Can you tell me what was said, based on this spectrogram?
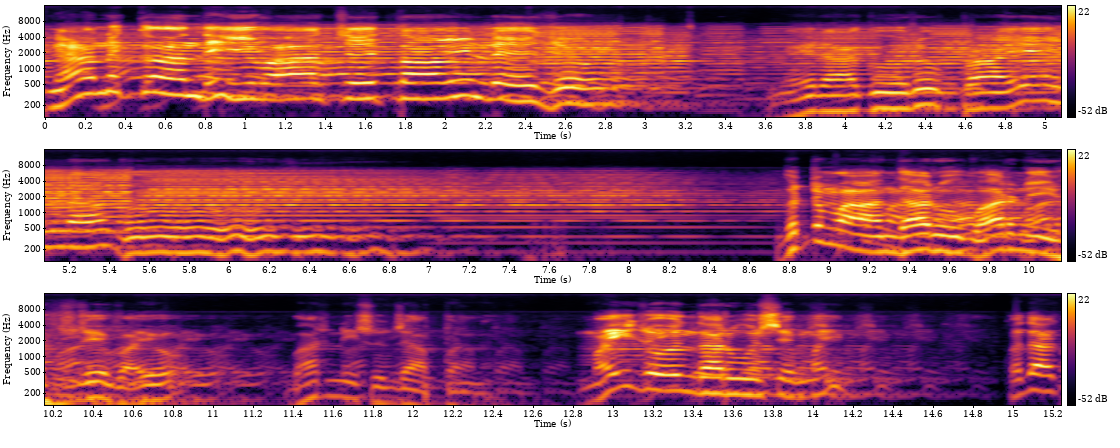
જ્ઞાન કાંધી વાંચે તાવી લેજો, મેરા ગુરુ પાએ લાગો. ઘટમાં અંધારું બહાર નહીં સુજે ભાઈઓ બહાર નહીં સુજે આપણને. મય જો અંધારું હશે, મય. કદાચ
